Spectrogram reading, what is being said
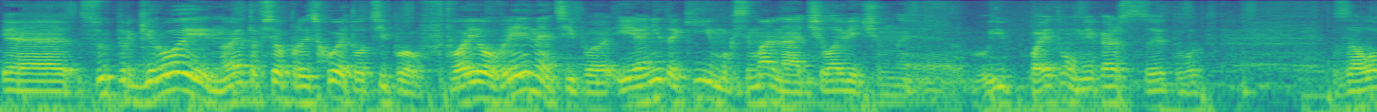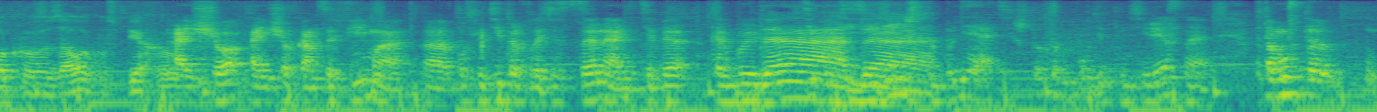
э, супергерои, но это все происходит вот типа в твое время, типа, и они такие максимально очеловеченные. И поэтому, мне кажется, это вот залог, залог успеха. А еще, а еще в конце фильма, э, после титров вот эти сцены, они тебя как бы Да, типа да. что, блядь, что-то будет интересное. Потому что ну,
